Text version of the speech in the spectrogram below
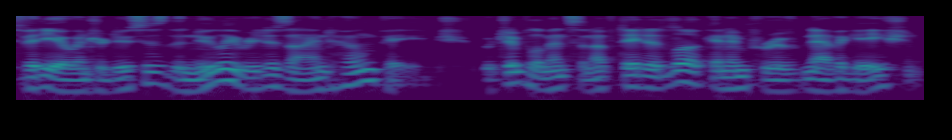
video introduces the newly redesigned homepage, which implements an updated look and improved navigation.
